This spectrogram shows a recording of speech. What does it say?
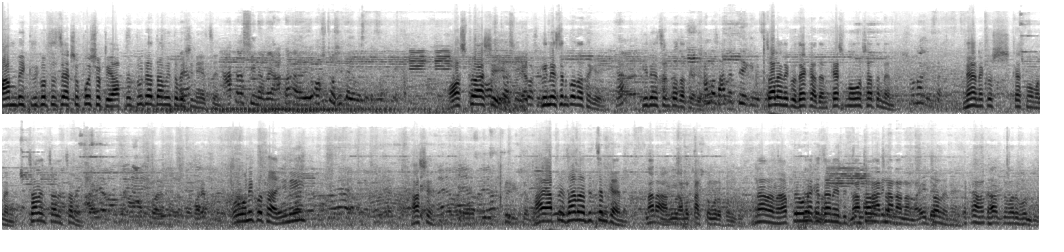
পাম বিক্রি করতেছে একশো পঁয়ষট্টি আপনি দুটার দামই তো বেশি নিয়েছেন। আটাশি না ভাই অষ্টআশি টাকা অষ্টআশি? অষ্টআশি। কিনেছেন কোথা থেকে? হ্যাঁ? কিনেছেন কোথা থেকে? চলেন একটু দেখা দেন ক্যাশ মোমোর সাথে নেন। নেন একটু ক্যাশ মোমো নেন। চলেন চলেন চলেন। উনি কোথায়? ইনি? আসেন। ভাই আপনি জানা দিচ্ছেন কেন? না না আমি আমার কাস্টমারের ফোন দিই না না না আপনি ওনাকে জানিয়ে দিচ্ছেন। না না না না চলেন। হ্যাঁ। আমার কাস্টমারের ফোন দিই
